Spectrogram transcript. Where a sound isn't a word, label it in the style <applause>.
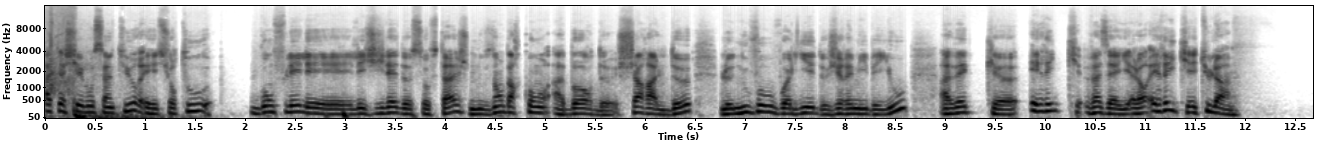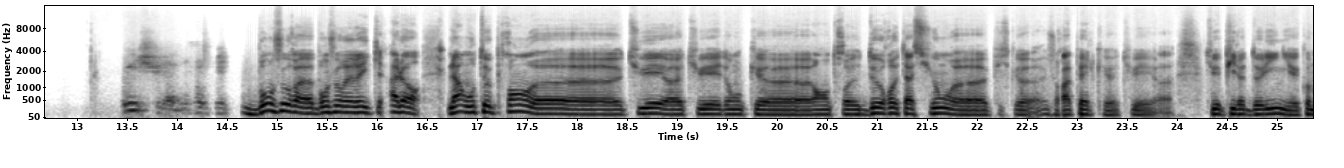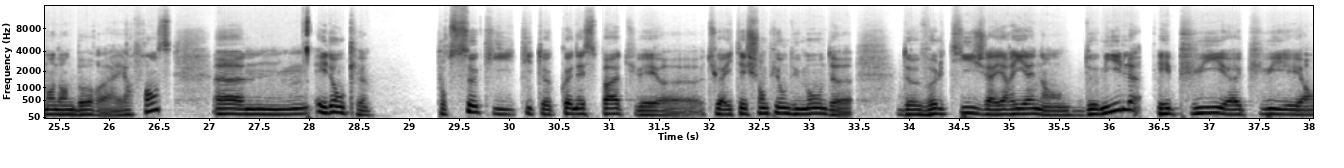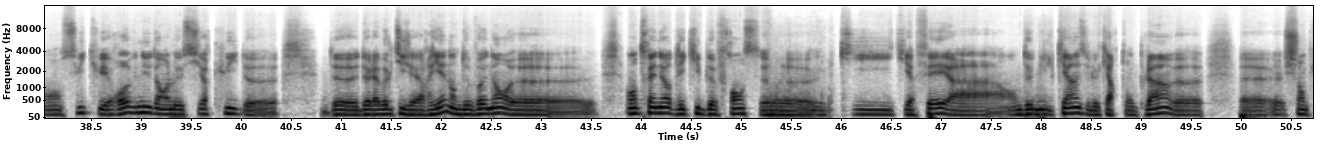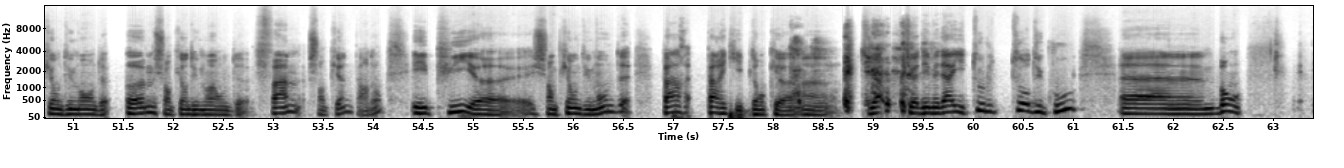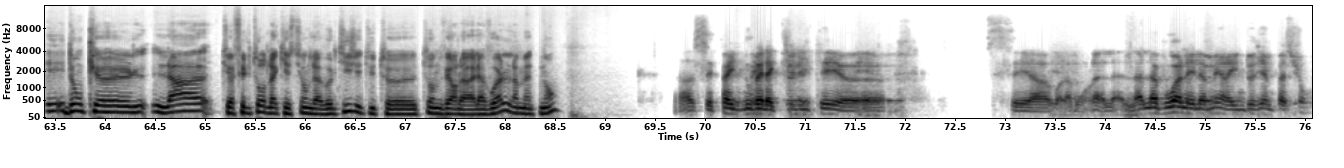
attachez vos ceintures et surtout gonflez les, gilets de sauvetage. Nous embarquons à bord de Charal 2, le nouveau voilier de Jérémy Bayou, avec Eric euh, Vazeille. Alors Eric, es-tu là? Oui, je suis là. Bonjour, euh, bonjour, Eric. Alors là, on te prend. Euh, tu es, tu es donc entre deux rotations, puisque je rappelle que tu es, tu es pilote de ligne et commandant de bord à Air France. et donc, pour ceux qui ne te connaissent pas, euh, tu as été champion du monde de voltige aérienne en 2000, et puis, euh, ensuite tu es revenu dans le circuit de, la voltige aérienne en devenant euh, entraîneur de l'équipe de France qui, a fait en 2015 le carton plein, champion du monde homme, champion du monde femme, championne, pardon, et puis champion du monde par, par équipe. Donc, tu as, des médailles tout le tour du cou. Euh, bon. Et donc euh, là, tu as fait le tour de la question de la voltige et tu te tournes vers la, voile là maintenant ah, C'est pas une nouvelle activité. Euh, voilà, bon, la, voile et la mer est une deuxième passion.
